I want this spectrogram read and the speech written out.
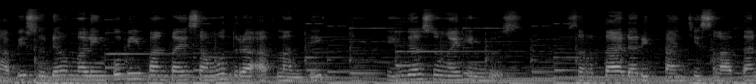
tapi sudah melingkupi pantai Samudra Atlantik hingga Sungai Hindus, serta dari Prancis Selatan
